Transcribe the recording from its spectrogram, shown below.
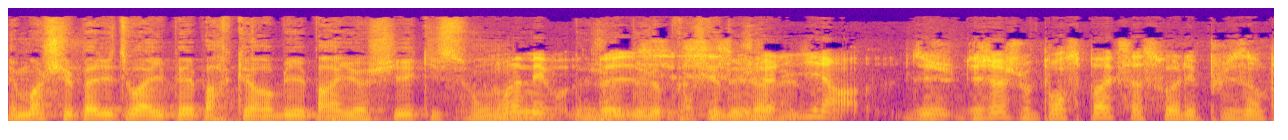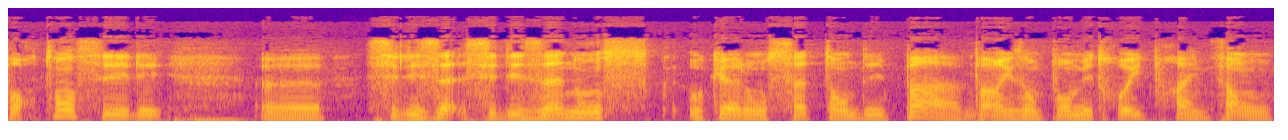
Et moi, je suis pas du tout hypé par Kirby et par Yoshi, qui sont Ouais, mais des jeux, des jeux c'est presque c'est ce que déjà dire. Déjà, je pense pas que ça soit les plus importants. C'est les, euh, c'est des annonces auxquelles on s'attendait pas. Par exemple pour Metroid Prime. Enfin, on,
